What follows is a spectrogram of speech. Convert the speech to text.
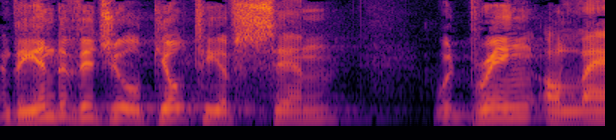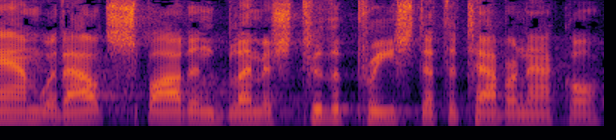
And the individual guilty of sin would bring a lamb without spot and blemish to the priest at the tabernacle.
